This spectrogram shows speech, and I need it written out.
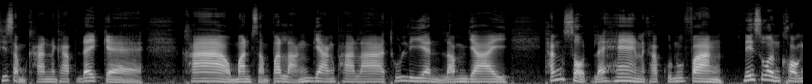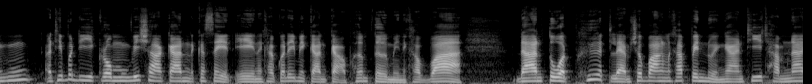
ที่สำคัญนะครับได้แก่ ข้าวมันสำปะหลังยางพาราทุเรียนลำไย ทั้งสดและแห้งนะครับคุณผู้ฟังในส่วนของอธิบดีกรมวิชาการเกษตรเองนะครับก็ได้มีการกล่าวเพิ่มเติมอีกนะครับว่า ด่านตรวจพืชแหลมฉบังนะครับเป็นหน่วยงานที่ทำหน้า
